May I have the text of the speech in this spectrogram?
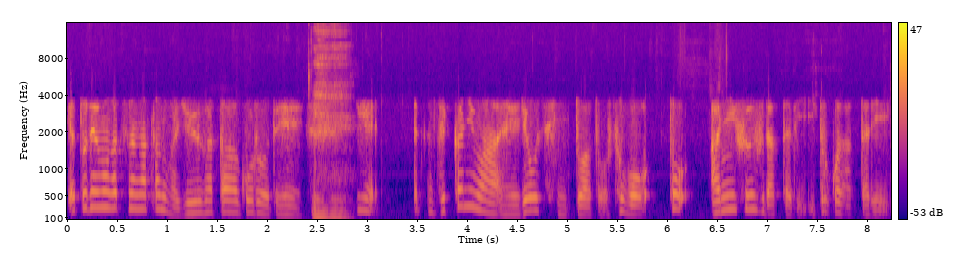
やっと電話がつながったのが夕方頃でえー、で実家には、えー、両親とあと祖母と兄夫婦だったりいとこだったり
